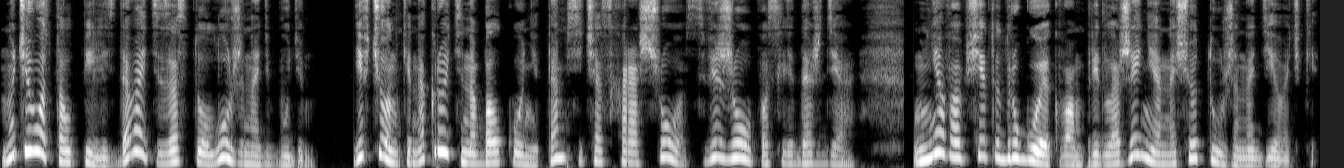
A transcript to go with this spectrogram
Ну чего столпились? Давайте за стол ужинать будем. Девчонки, накройте на балконе, там сейчас хорошо, свежо после дождя. У меня вообще-то другое к вам предложение насчет ужина, девочки.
